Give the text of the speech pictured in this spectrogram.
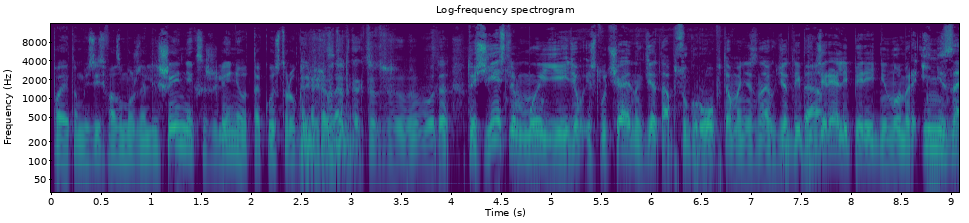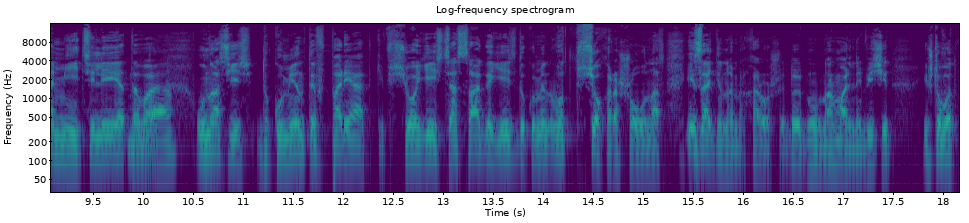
Поэтому здесь возможно лишение, к сожалению, вот такое строгое наказание. Вот это вот это. То есть, если мы едем и случайно где-то об сугроб, там, я не знаю, где-то да. и потеряли передний номер и не заметили этого, да. у нас есть документы в порядке, все есть ОСАГО, есть документ, вот все хорошо у нас. И задний номер хороший, ну, нормальный висит. И что вот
